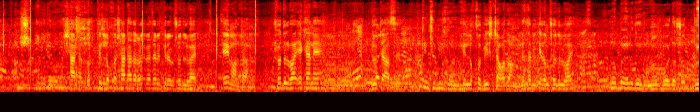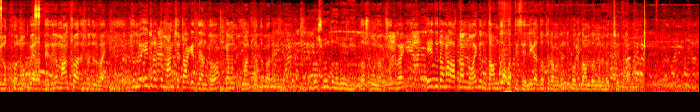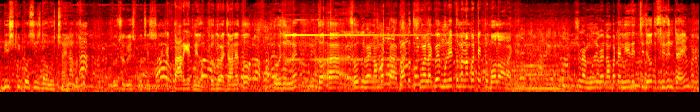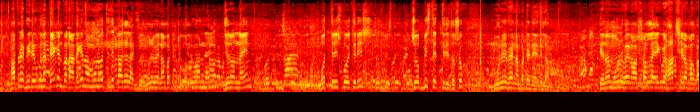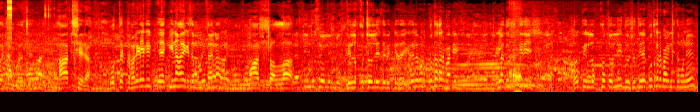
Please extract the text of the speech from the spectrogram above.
ষাট হাজার। তিন লক্ষ ষাট হাজার হলে বেচা বিক্রি হবে সদুল ভাইয়ের এই মালটা। সদুল ভাই এখানে দুইটা আছে। তিনশো বিশ দাম। তিন লক্ষ বিশ চাওয়া দাম। বেচা বিক্রি দাম শহীদুল ভাই? নব্বই হলে দিয়ে দেবো। নব্বই। দশক দুই লক্ষ নব্বই হাজার দিয়ে দেবে। মাংস আছে শহীদুল ভাই। শহীদুল ভাই দুটো একটু মাংস টার্গেট দেন তো কেমন মাংস হতে পারে? দশ মন তো হবে ভাই। দশ মন হবে। সত্যি ভাই এই দুটো মাল আপনার নয় কিন্তু দাম দর করতেছে। লিগাল তথ্যটা আমার কিন্তু কত দাম দর মনে হচ্ছে এই দুটো মাল বিশ কি পঁচিশ দাম হচ্ছে। না দশক দুশো বিশ পঁচিশ টার্গেট নিলাম। সদুল ভাই জানে তো তো ওই জন্যে। তো সদুল ভাই নাম্বারটা বার করতে সময় লাগবে। মুনির তোমার নাম্বারটা একটু বলো আমাকে। মুনির ভাই নাম্বারটা নিয়ে দিচ্ছি যেহেতু সিজন টাইম আপনার ভিডিওগুলো দেখেন বা না দেখেন আমার মনে হচ্ছে যে কাজে লাগবে। মুনির ভাই নাম্বারটা একটু বলো। জিরো নাইন বত্রিশ পঁয়ত্রিশ চব্বিশ তেত্রিশ দর্শক। মুনির ভাই নাম্বারটা নিয়ে দিলাম। কেন? মনুর ভাই মার্শাল্লাহ একবার হাট সেরা মাল কালেকশন করেছে। হাট সেরা। প্রত্যেকটা মাল। এগুলো কি কিনা হয়ে গেছে মনির তাই না? মার্শাল্লাহ তিন লক্ষ চল্লিশ দিয়ে বিক্রি হয়ে গেছে। মানে কোথাকার পার্টি এগুলো দুশো তিরিশ। ধর তিন লক্ষ চল্লিশ দুশো তিরিশ। কোথাকার পার্টি নিছে মনির?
